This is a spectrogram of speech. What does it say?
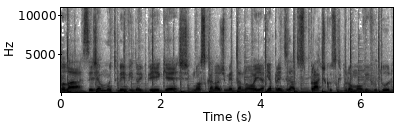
Olá, seja muito bem-vindo ao IPCast, nosso canal de metanoia e aprendizados práticos que promovem futuro.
